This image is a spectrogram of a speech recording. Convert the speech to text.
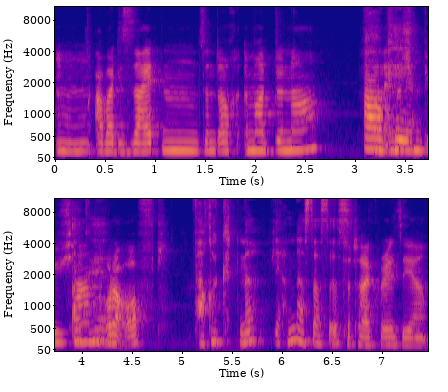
Mhm, Aber die Seiten sind auch immer dünner Ah, von okay. englischen Büchern Okay. oder oft. Verrückt, ne? Wie anders das ist. Total crazy, ja.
